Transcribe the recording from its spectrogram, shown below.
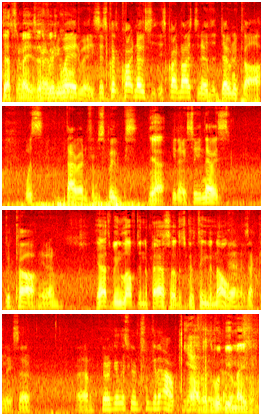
That's Kinda- amazing. That's kinda really cool. weird, really. So it's quite, quite nice. It's quite nice to know the donor car was Darren from Spooks. Yeah. You know, so you know it's good car. You know. Yeah, it's been loved in the past, so that's a good thing to know. Yeah, exactly. So, um, want to get this? Should we get it out? Yeah, that would be amazing.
